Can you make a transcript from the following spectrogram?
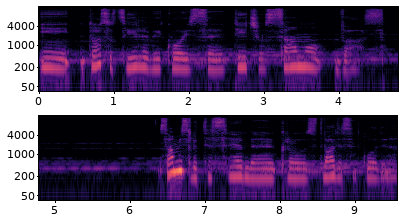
I to su ciljevi koji se tiču samo vas. Zamislite sebe kroz 20 godina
